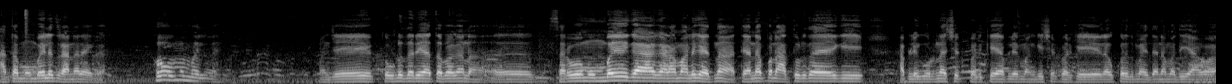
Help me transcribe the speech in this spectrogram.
आता मुंबईलाच राहणार आहे का? हो मुंबईला नाही म्हणजे कुठंतरी आता बघा ना अ, सर्व मुंबई गा गाडा मालक आहेत ना त्यांना पण आतुरता आहे की आपले गुरुनाथ शेठ फडके आपले मंगेश शेठ फडके लवकरच मैदानामध्ये यावा.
